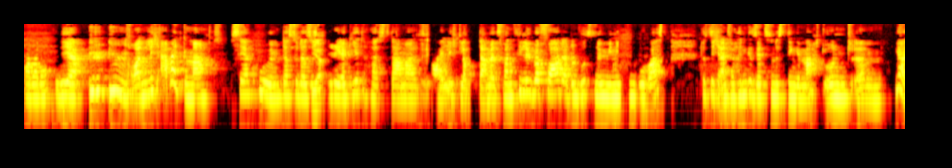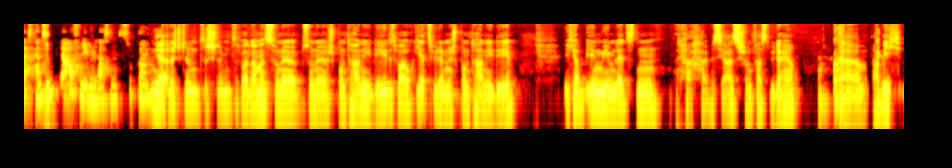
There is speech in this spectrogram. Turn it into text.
Aber da dir ordentlich Arbeit gemacht. Sehr cool, dass du da so ja. reagiert hast damals, weil ich glaube, damals waren viele überfordert und wussten irgendwie nicht, wo was. Du hast dich einfach hingesetzt und das Ding gemacht und ähm, ja, jetzt kannst du es wieder aufleben lassen. Super. Ja, das stimmt, das stimmt. Das war damals so eine, so eine spontane Idee. Das war auch jetzt wieder eine spontane Idee. Ich habe irgendwie im letzten ja, halbes Jahr ist schon fast wieder her, ähm, habe ich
